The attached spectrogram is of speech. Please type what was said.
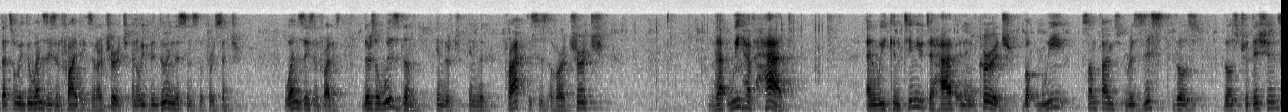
that's what we do Wednesdays and Fridays in our church, and we've been doing this since the first century. Wednesdays and Fridays. There's a wisdom in the, in the practices of our church that we have had and we continue to have and encourage, but we sometimes resist those, those traditions,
